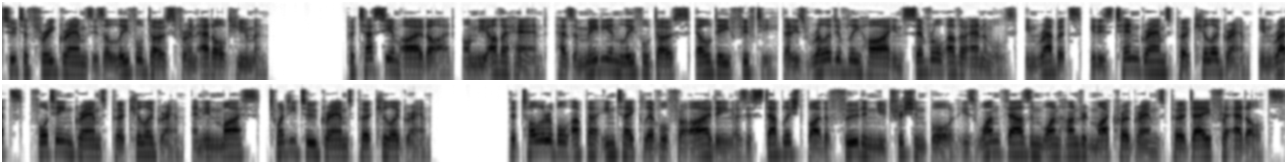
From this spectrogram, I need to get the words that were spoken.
2 to 3 grams is a lethal dose for an adult human. Potassium iodide, on the other hand, has a median lethal dose LD50 that is relatively high in several other animals. In rabbits, it is 10 grams per kilogram, in rats, 14 grams per kilogram, and in mice, 22 grams per kilogram. The tolerable upper intake level for iodine as established by the Food and Nutrition Board is 1100 micrograms per day for adults.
